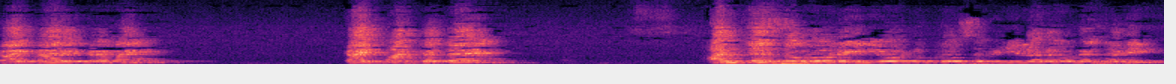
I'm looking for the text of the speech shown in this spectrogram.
काय कार्यक्रम आहे? काय ताकद आहे? आमच्यासमोर निवडणूक लोकसभेची लढवण्यासाठी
